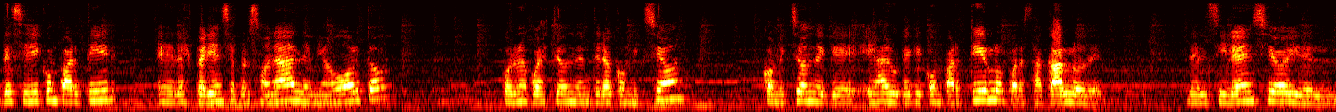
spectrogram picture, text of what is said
Decidí compartir eh, la experiencia personal de mi aborto por una cuestión de entera convicción, convicción de que es algo que hay que compartirlo para sacarlo de- del silencio y del-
